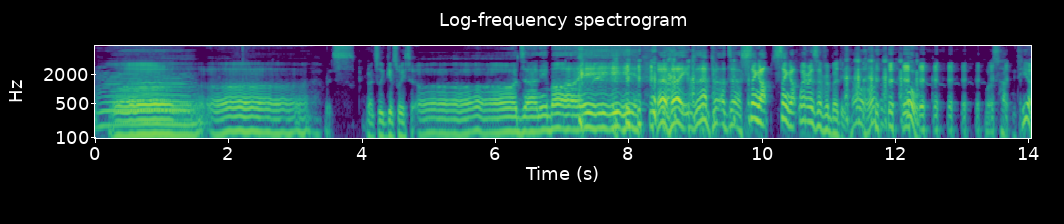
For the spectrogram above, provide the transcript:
Oh, oh, it gradually gives way to oh, Danny boy, Uh, hey, uh, uh, sing up, sing up. Where is everybody? Oh, oh, what's happened here?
